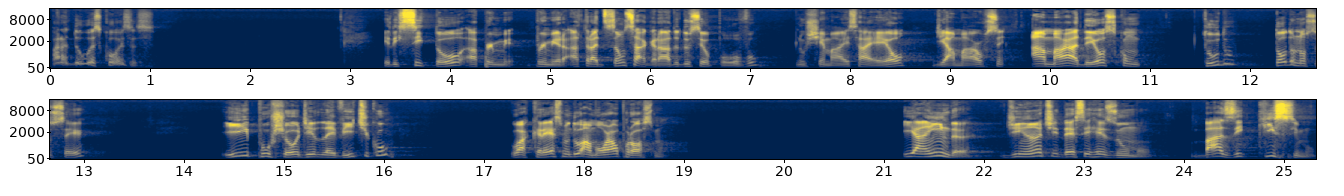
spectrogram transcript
para duas coisas. Ele citou a primeira a tradição sagrada do seu povo, no Shema Israel, de amar, amar a Deus com tudo, todo o nosso ser, e puxou de Levítico o acréscimo do amor ao próximo. E ainda, diante desse resumo basiquíssimo,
